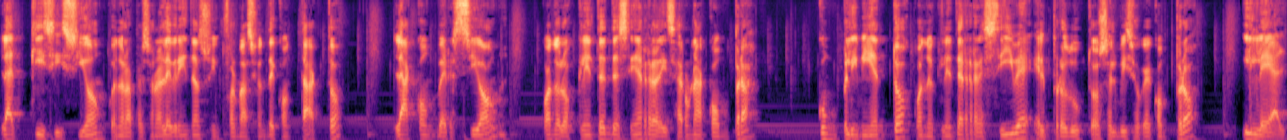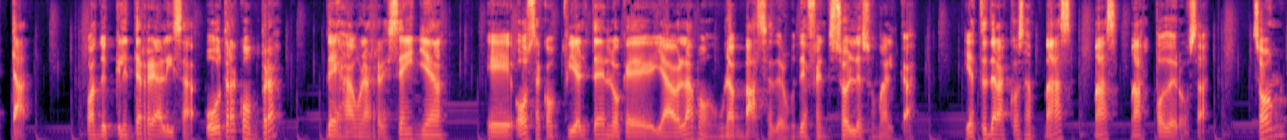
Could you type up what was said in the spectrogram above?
la adquisición, cuando las personas le brindan su información de contacto, la conversión, cuando los clientes deciden realizar una compra, cumplimiento, cuando el cliente recibe el producto o servicio que compró, y lealtad, cuando el cliente realiza otra compra, deja una reseña eh, o se convierte en lo que ya hablamos, un ambassador, un defensor de su marca. Y esta es de las cosas más, más, más poderosas. Son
